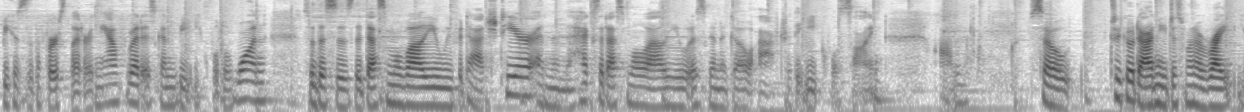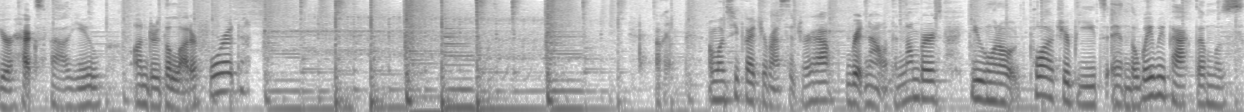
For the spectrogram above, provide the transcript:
because of the first letter in the alphabet, is going to be equal to 1. So this is the decimal value we've attached here, and then the hexadecimal value is going to go after the equal sign. Um, so to go down, you just want to write your hex value under the letter for it. And once you've got your message written out with the numbers, you want to pull out your beads. And the way we packed them was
